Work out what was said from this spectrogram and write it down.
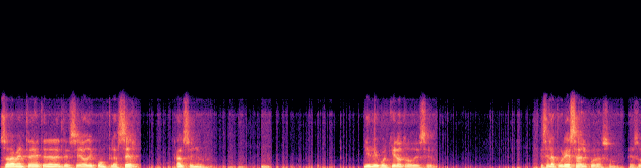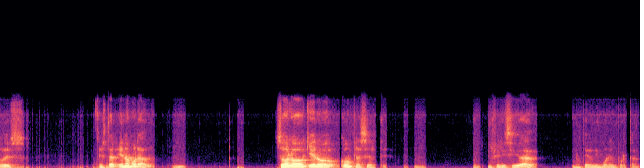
Solamente debe tener el deseo de complacer al Señor, libre de cualquier otro deseo. Esa es la pureza del corazón, eso es estar enamorado. Solo quiero complacerte. Mi felicidad no tiene ninguna importancia.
